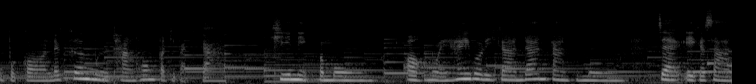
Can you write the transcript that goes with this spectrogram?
อุปกรณ์และเครื่องมือทางห้องปฏิบัติการ คลินิกประมง ออกหน่วยให้บริการด้านการประมง แจกเอกสาร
